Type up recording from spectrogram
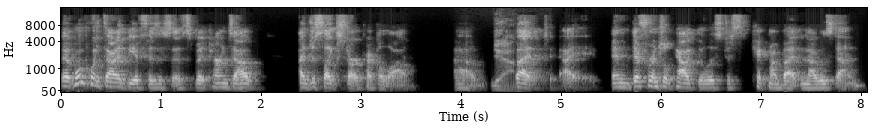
at one point thought I'd be a physicist, but it turns out I just like Star Trek a lot. Um, Yeah. but I, and differential calculus just kicked my butt, and I was done.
